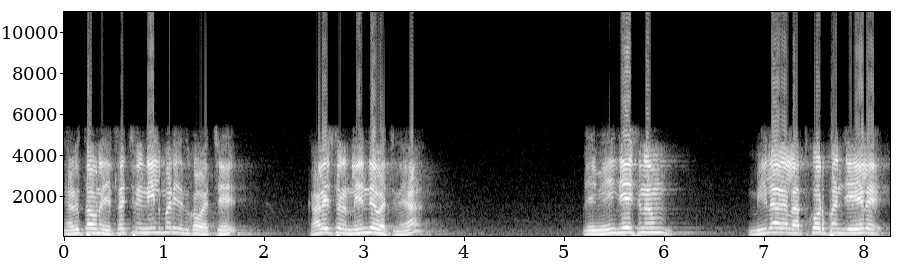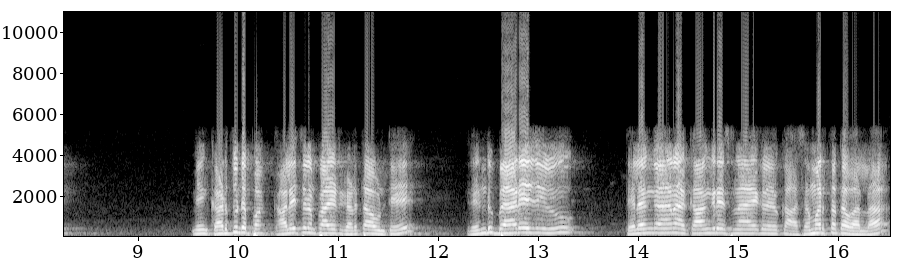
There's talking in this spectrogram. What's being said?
నేను అడుగుతా ఉన్నా ఎట్లా వచ్చినాయి నీళ్ళు మరి ఎందుకో వచ్చే? కాళేశ్వరం లేనిదే వచ్చినాయా? మేమేం చేసినాం? మీలాగా లత్కోర పని చేయలే. మేము కడుతుంటే కాళేశ్వరం ప్రాజెక్ట్ కడతా ఉంటే రెండు బ్యారేజీలు తెలంగాణ కాంగ్రెస్ నాయకుల యొక్క అసమర్థత వల్ల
